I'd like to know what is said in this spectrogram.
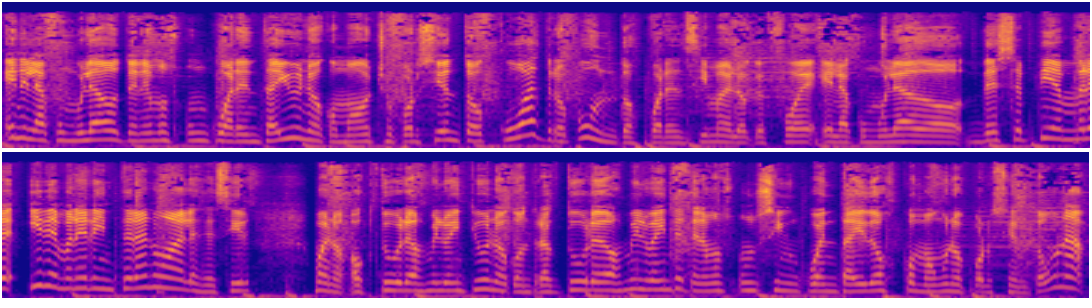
En el acumulado tenemos un 41,8%, 4 puntos por encima de lo que fue el acumulado de septiembre. Y de manera interanual, es decir, bueno, octubre de 2021 contra octubre de 2020 tenemos un 52,1%. Una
